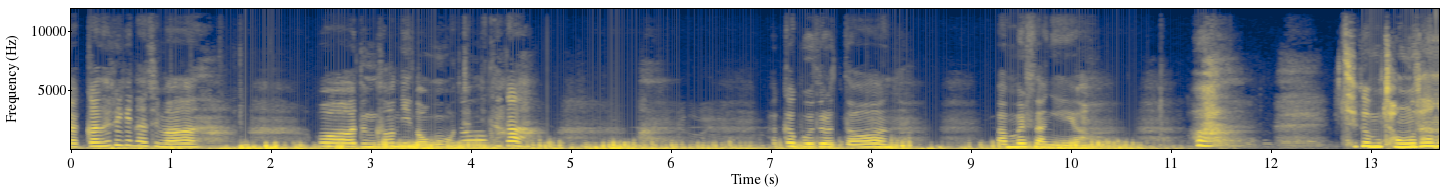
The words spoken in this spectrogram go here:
약간 흐리긴 하지만, 와, 능선이 너무 멋집니다. 아까 보여드렸던 만물상이에요. 와, 지금 정상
